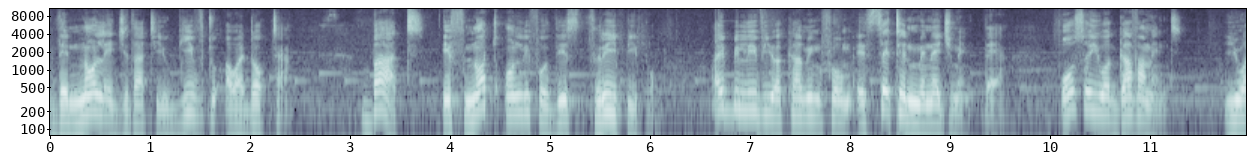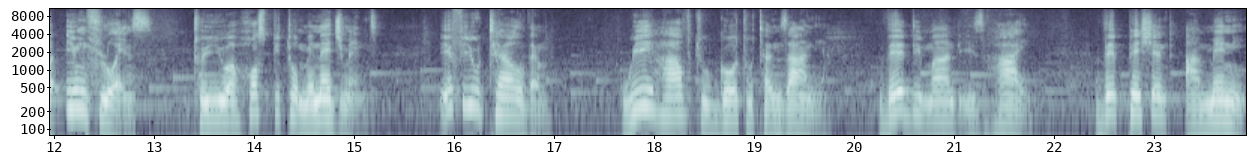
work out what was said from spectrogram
the knowledge that you give to our doctor. But if not only for these three people, I believe you are coming from a certain management there. Also your government, your influence to your hospital management. If you tell them, we have to go to Tanzania, their demand is high, the patients are many,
